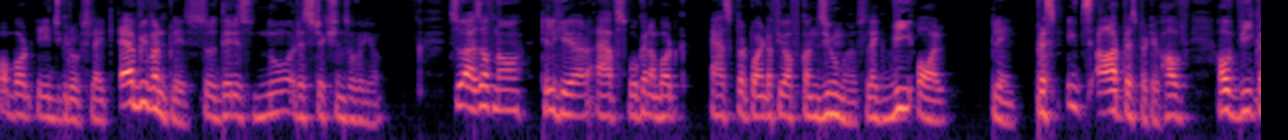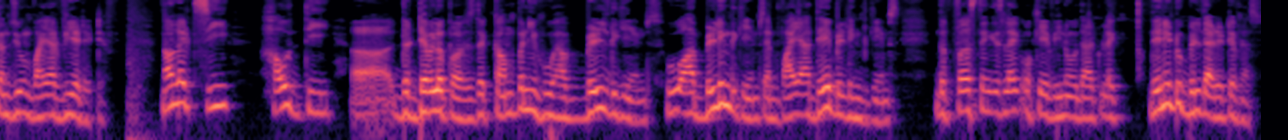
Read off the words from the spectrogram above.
about age groups like everyone plays. So there is no restrictions over here. So as of now till here i have spoken about as per point of view of consumers like we all playing. It's our perspective how how we consume why are we addictive? Now let's see how the uh, the developers the company who have built the games who are building the games and why are they building the games? The first thing is like okay we know that like they need to build the additiveness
